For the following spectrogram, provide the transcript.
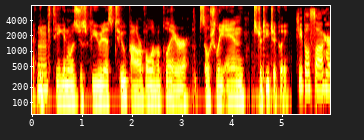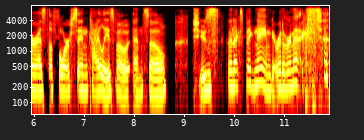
I think mm-hmm. Tegan was just viewed as too powerful of a player socially and strategically. People saw her as the force in Kylie's vote, and so she was the next big name. Get rid of her next.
